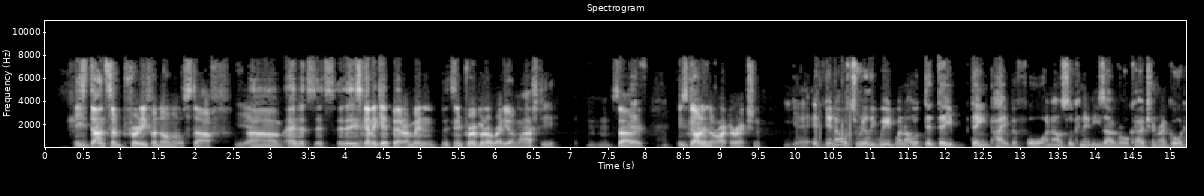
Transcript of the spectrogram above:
he's done some pretty phenomenal stuff. Yeah. Um, and it's it's it is going to get better. I mean, it's an improvement already on last year, Mhm. so he's going in the right direction. Yeah, it, you know what's really weird? When I looked at D, Dean Pay before and I was looking at his overall coaching record,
